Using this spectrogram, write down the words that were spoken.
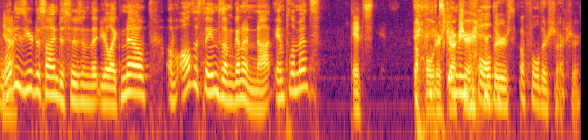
yeah. what is your design decision that you're like no of all the things i'm gonna not implement it's a folder it's structure. folders a folder structure.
